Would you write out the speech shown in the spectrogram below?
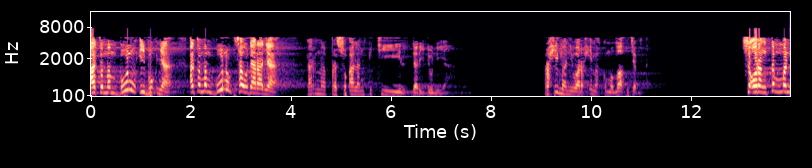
atau membunuh ibunya atau membunuh saudaranya karena persoalan kecil dari dunia. Rahimani wa rahimakumullah jami'an. Seorang teman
